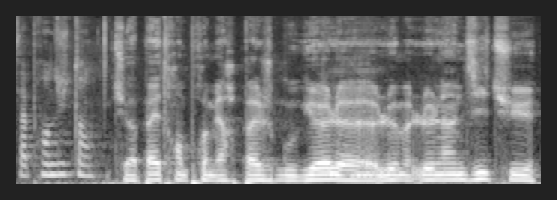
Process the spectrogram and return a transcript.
Ça prend du temps. Tu vas pas être en première page Google. Euh, mm-hmm. le, lundi, tu,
